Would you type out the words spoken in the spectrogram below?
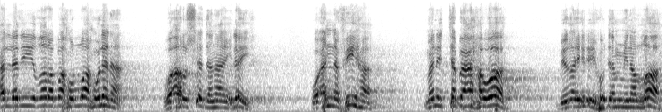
الذي ضربه الله لنا وأرشدنا إليه وأن فيها من اتبع هواه بغير هدى من الله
